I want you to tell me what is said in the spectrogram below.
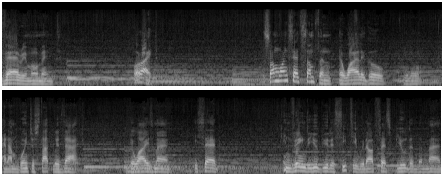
very moment. All right. Someone said something a while ago, you know, and I'm going to start with that a wise man. He said, In vain do you build a city without first building the man.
